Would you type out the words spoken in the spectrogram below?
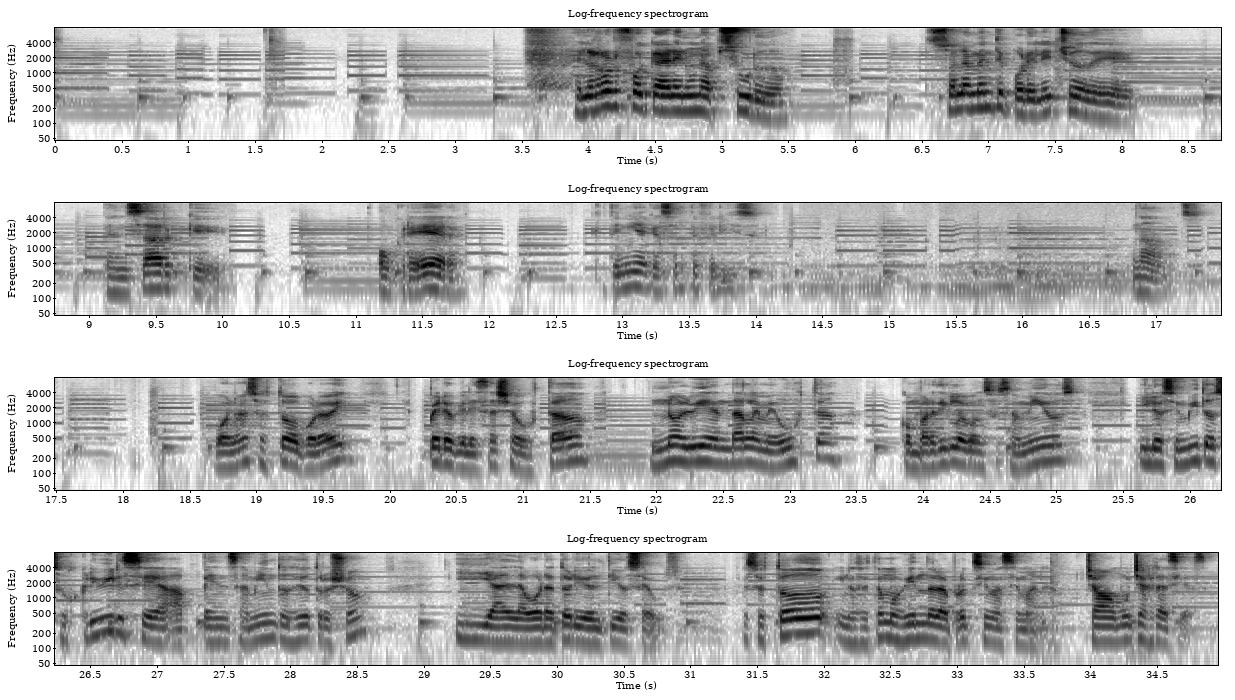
El error fue caer en un absurdo, solamente por el hecho de pensar que, o creer, que tenía que hacerte feliz. Nada más. Bueno, eso es todo por hoy. Espero que les haya gustado. No olviden darle me gusta, compartirlo con sus amigos y los invito a suscribirse a Pensamientos de otro yo y al laboratorio del tío Zeus. Eso es todo y nos estamos viendo la próxima semana. Chao, muchas gracias.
